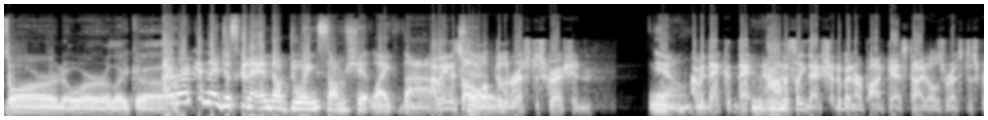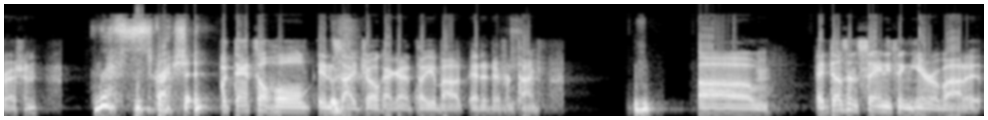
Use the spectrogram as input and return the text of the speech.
barred or like a I reckon they're just gonna end up doing some shit like that. I mean, it's to- all up to the ref's discretion. yeah I mean, that could, that Mhm. honestly that should have been our podcast titles, ref's discretion. ref's discretion. But that's a whole inside joke I got to tell you about at a different time. um, it doesn't say anything here about it.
